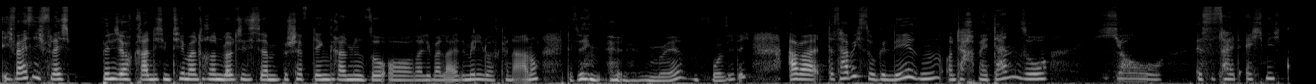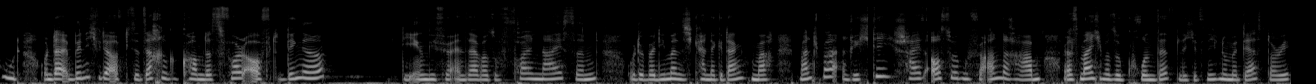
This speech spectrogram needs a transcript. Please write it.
ich weiß nicht, vielleicht bin ich auch gerade nicht im Thema drin. Leute, die sich damit beschäftigen, gerade nur so, oh, sei lieber leise, Mädel, du hast keine Ahnung. Deswegen, vorsichtig. Aber das habe ich so gelesen und dachte mir dann so, yo, es ist halt echt nicht gut. Und da bin ich wieder auf diese Sache gekommen, dass voll oft Dinge, die irgendwie für einen selber so voll nice sind oder über die man sich keine Gedanken macht, manchmal richtig scheiß Auswirkungen für andere haben. Und das meine ich immer so grundsätzlich, jetzt nicht nur mit der Story,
